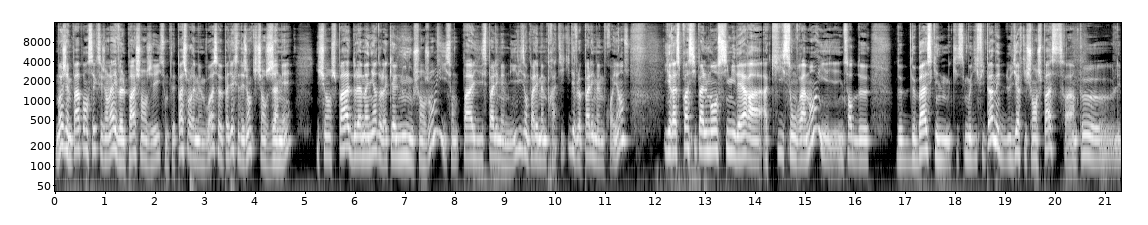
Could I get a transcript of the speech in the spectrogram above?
Moi, j'aime pas penser que ces gens-là, ils veulent pas changer, ils sont peut-être pas sur la même voie. Ça veut pas dire que c'est des gens qui changent jamais. Ils changent pas de la manière de laquelle nous nous changeons. Ils sont pas, ils lisent pas les mêmes livres, ils ont pas les mêmes pratiques, ils développent pas les mêmes croyances. Ils restent principalement similaires à, qui ils sont vraiment. Il y a une sorte de, de, base qui ne se modifie pas, mais de dire qu'ils changent pas, ce sera un peu euh, les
